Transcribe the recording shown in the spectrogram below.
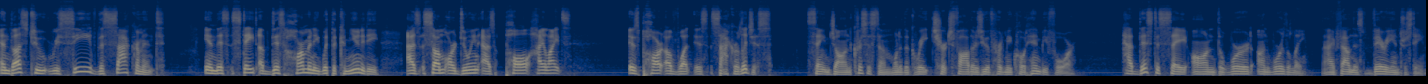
And thus, to receive the sacrament in this state of disharmony with the community, as some are doing, as Paul highlights, is part of what is sacrilegious. St. John Chrysostom, one of the great church fathers, you have heard me quote him before, had this to say on the word unworthily. I found this very interesting.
